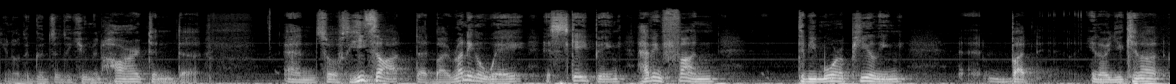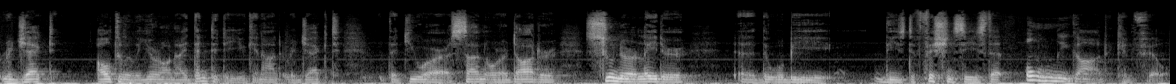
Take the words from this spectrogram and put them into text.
you know, the goods of the human heart. And, uh, and so he thought that by running away, escaping, having fun, to be more appealing, but, you know, you cannot reject ultimately your own identity. You cannot reject that you are a son or a daughter. Sooner or later, uh, there will be these deficiencies that only God can fill.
